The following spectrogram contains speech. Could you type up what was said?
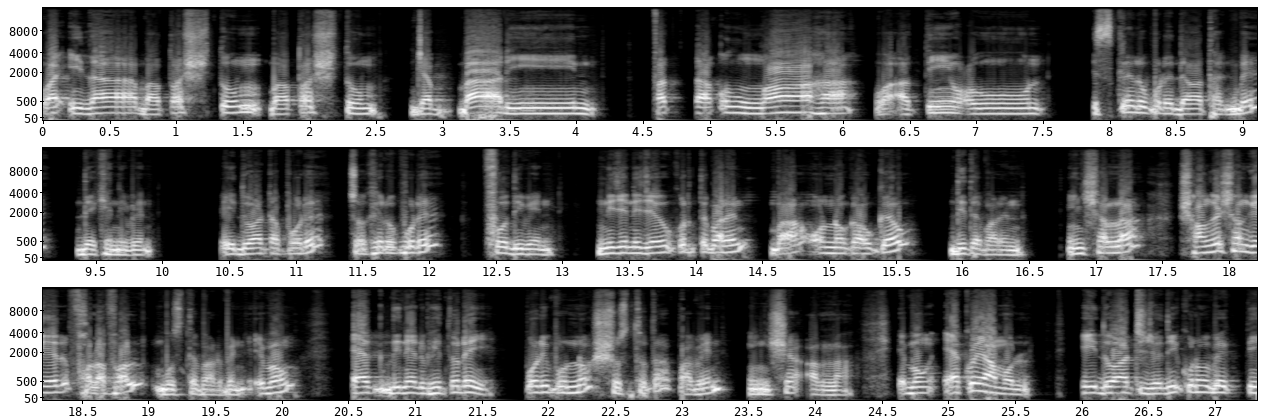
ওয়া ইদা বাতস্তুম বাতস্তুম জব্বারিন ফাত্তাকুল্লাহা ওয়া স্ক্রিনের উপরে দেওয়া থাকবে, দেখে নেবেন। এই দোয়াটা পড়ে চোখের উপরে ফু দিবেন। নিজে নিজেও করতে পারেন বা অন্য কাউকেও দিতে পারেন। ইনশাল্লাহ সঙ্গে সঙ্গে এর ফলাফল বুঝতে পারবেন এবং একদিনের ভিতরেই পরিপূর্ণ সুস্থতা পাবেন ইনশা আল্লাহ এবং একই আমল, এই দোয়াটি যদি কোনো ব্যক্তি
